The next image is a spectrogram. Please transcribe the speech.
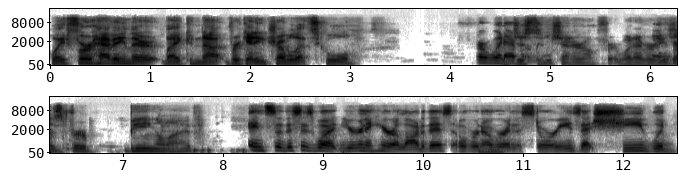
Wait, for having their like not for getting trouble at school? For Or whatever just in reason. general, for whatever And reason. Just for being alive. and so this is what you're going to hear a lot of this over and Mhm. over in the stories that she would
